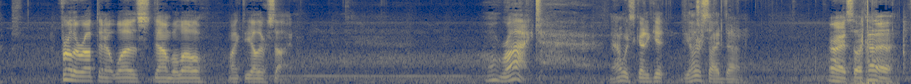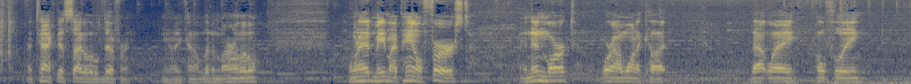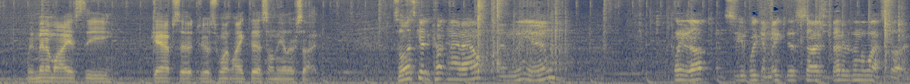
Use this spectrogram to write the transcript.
further up than it was down below, like the other side. All right, now we just got to get the other side done. All right, so I kind of attacked this side a little different. You know, you kind of live and learn a little. I went ahead and made my panel first, and then marked where I want to cut. That way, hopefully, we minimize the gaps that just went like this on the other side. So let's get to cutting that out and then clean it up and see if we can make this side better than the last side.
